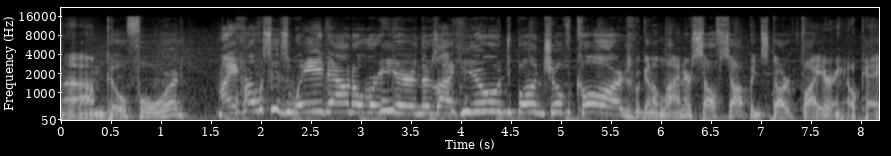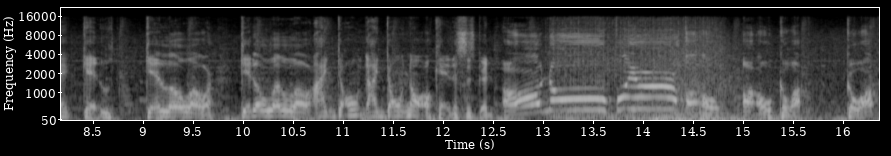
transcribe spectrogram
Um, go forward. My house is way down over here, and there's a huge bunch of cars. We're gonna line ourselves up and start firing, okay? Get Get a little lower. Get a little lower. I don't, I don't know. Okay, this is good. Oh, no! Fire! Uh-oh. Uh-oh. Go up. Go up.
